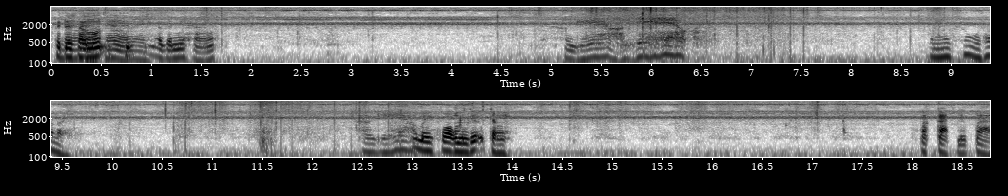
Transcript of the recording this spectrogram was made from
ไปดูทางนู้นได้ได้อาจจะมีหางเอาแล้วเอาแล้วมันไม่สู้เท่าไหร่เอาแล้วทำไมฟองมันเยอะจัง ประกัดหรือเปล่า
